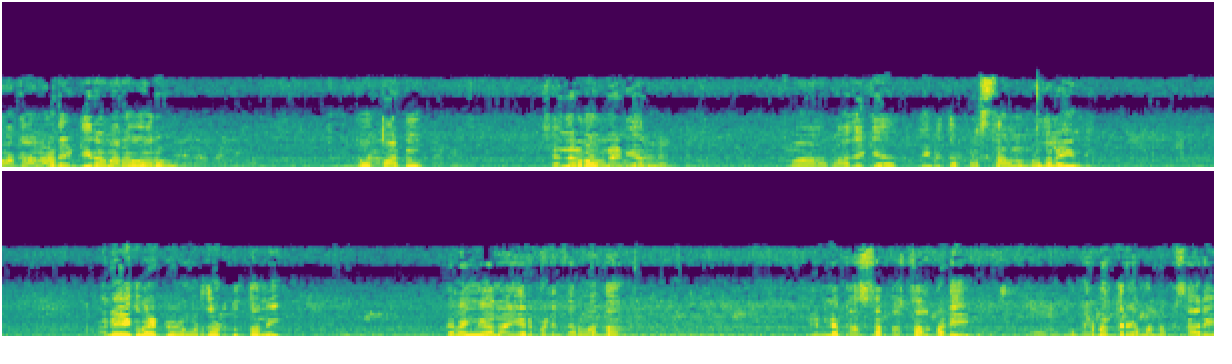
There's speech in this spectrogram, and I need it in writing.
మాకు ఆనాడు ఎన్టీ రామారావు గారు తో పాటు చంద్రబాబు నాయుడు గారు మా రాజకీయ జీవిత ప్రస్తావన మొదలైంది. అనేకమైనటువంటి ఒడదొడుకులతోని తెలంగాణ ఏర్పడిన తర్వాత ఎన్నో కష్ట కష్టాలు పడి ముఖ్యమంత్రిగా మళ్ళొకసారి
